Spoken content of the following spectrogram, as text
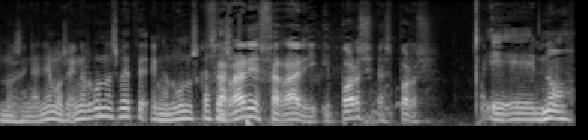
Nos engañemos. En algunas veces, en algunos casos. Ferrari es Ferrari y Porsche es Porsche. Eh, no,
